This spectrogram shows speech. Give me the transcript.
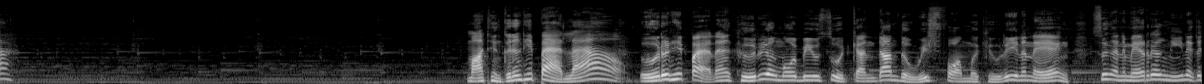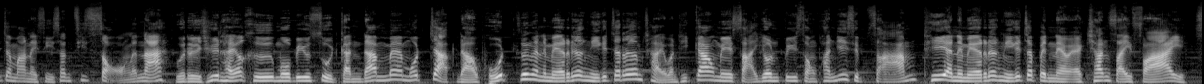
มาถึงกันเรื่องที่ 8 แล้ว เออเรื่องที่ 8นะคือเรื่องโมบิลสูตรกันดั้ม The Wish for Mercury นั่นเอง ซึ่งอนิเมะเรื่องนี้เนี่ยก็จะมาในซีซั่นที่ 2 แล้วนะ หรือชื่อไทยก็คือโมบิลสูตรกันดั้มแม่มดจากดาวพุธ ซึ่งอนิเมะเรื่องนี้ก็จะเริ่มฉายวันที่ 9 เมษายนปี 2023 ที่อนิเมะเรื่องนี้ก็จะเป็นแนวแอคชั่นไซไฟ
